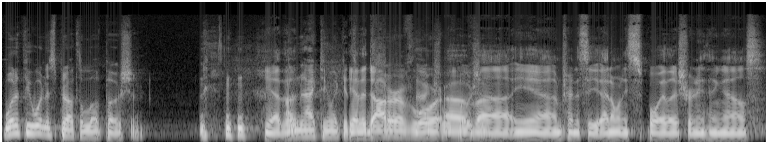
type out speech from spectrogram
What if he wouldn't have spit out the love potion? Yeah, the, I'm acting like it's yeah. The daughter of Lord of uh, yeah. I'm trying to see. I don't want any spoilers for anything else.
